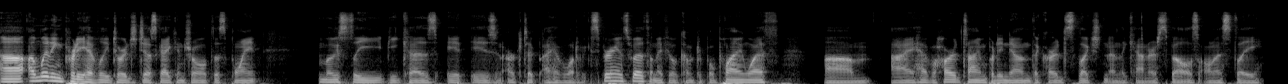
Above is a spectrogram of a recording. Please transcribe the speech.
Uh, I'm leaning pretty heavily towards Jeskai control at this point, mostly because it is an archetype I have a lot of experience with and I feel comfortable playing with. Um, I have a hard time putting down the card selection and the counter spells. Honestly,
